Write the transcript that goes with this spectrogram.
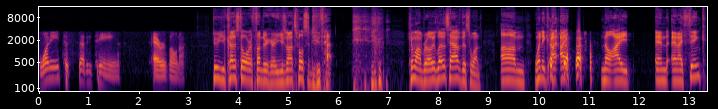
20 to 17 Arizona. Dude, you kind of stole our thunder here. You're not supposed to do that. Come on, bro. Let us have this one. Um, when it, I, I no, I, and and I think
